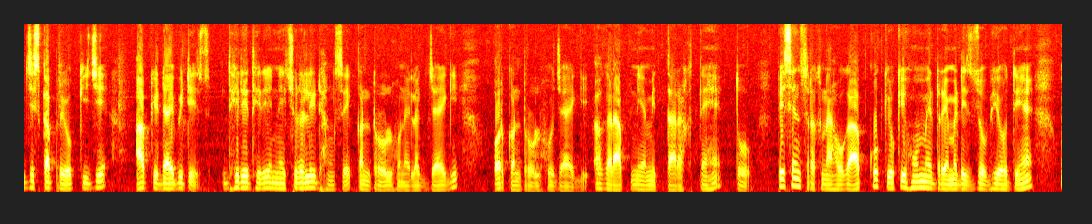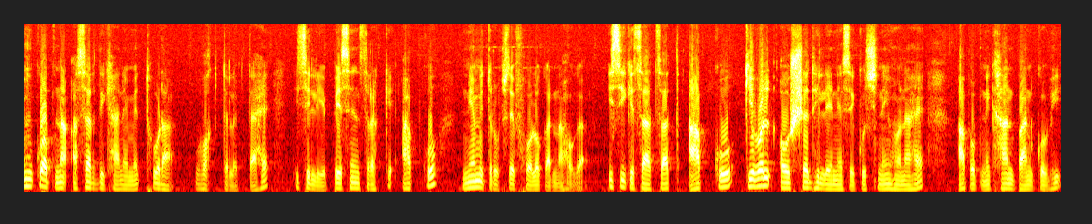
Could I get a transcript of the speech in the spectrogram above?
जिसका प्रयोग कीजिए, आपकी डायबिटीज़ धीरे धीरे नेचुरली ढंग से कंट्रोल होने लग जाएगी और कंट्रोल हो जाएगी। अगर आप नियमितता रखते हैं तो पेशेंस रखना होगा आपको, क्योंकि होममेड रेमेडीज़ जो भी होती हैं, उनको अपना असर दिखाने में थोड़ा वक्त लगता है। इसीलिए पेशेंस रख के आपको नियमित रूप से फॉलो करना होगा। इसी के साथ साथ आपको केवल औषधि लेने से कुछ नहीं होना है, आप अपने खान पान को भी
